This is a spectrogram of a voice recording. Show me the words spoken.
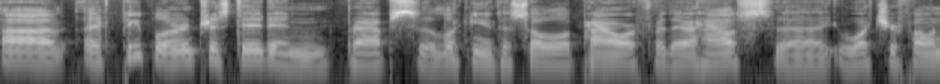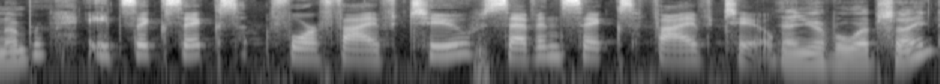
Uh, if people are interested in perhaps uh, looking into solar power for their house, uh, what's your phone number? 866 452 7652. And you have a website?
